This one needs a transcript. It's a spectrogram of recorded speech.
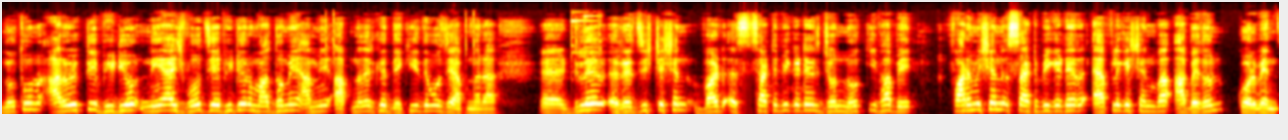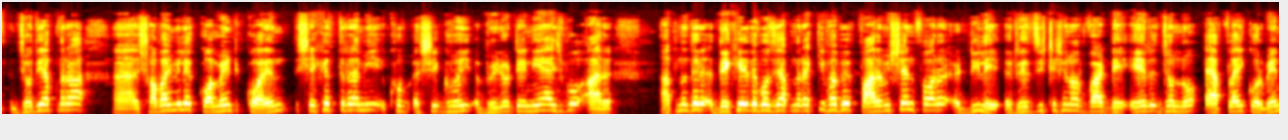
নতুন আরও একটি ভিডিও নিয়ে আসব। যে ভিডিওর মাধ্যমে আমি আপনাদেরকে দেখিয়ে দেবো যে আপনারা ডিলে রেজিস্ট্রেশন বার্ড সার্টিফিকেটের জন্য কীভাবে পারমিশন সার্টিফিকেটের অ্যাপ্লিকেশন বা আবেদন করবেন। যদি আপনারা সবাই মিলে কমেন্ট করেন, সেক্ষেত্রে আমি খুব শীঘ্রই ভিডিওটি নিয়ে আসব। আর আপনাদের দেখিয়ে দেবো যে আপনারা কীভাবে permission for delay registration of birthday এর জন্য অ্যাপ্লাই করবেন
